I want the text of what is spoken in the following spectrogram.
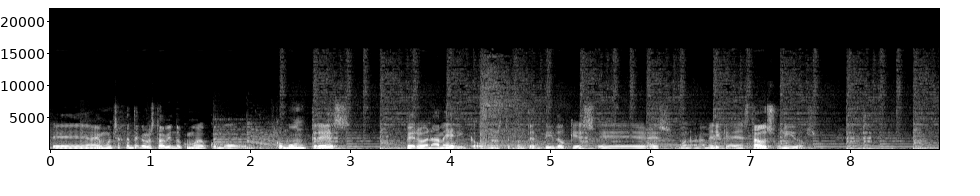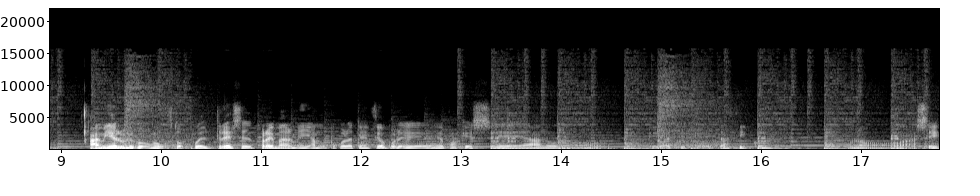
eh, hay mucha gente que lo está viendo como, como, como un 3, pero en América. O no estoy contendido que es, eh, es, bueno, en América, en Estados Unidos. A mí el único que me gustó fue el 3. El Primal me llama un poco la atención porque, porque es eh, a lo... ¿Qué iba a decir? Cretácico. Bueno, así,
